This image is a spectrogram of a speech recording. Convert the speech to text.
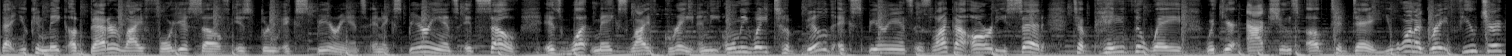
that you can make a better life for yourself is through experience. And experience itself is what makes life great. And the only way to build experience is, like I already said, to pave the way with your actions of today. You want a great future?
